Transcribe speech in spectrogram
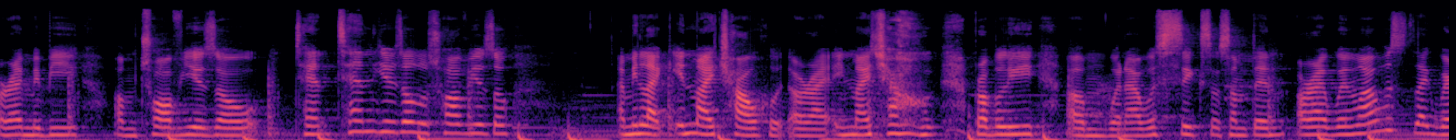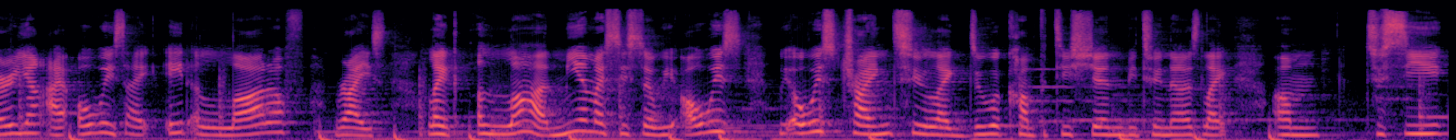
all right, maybe um 12 years old, 10, 10 years old or 12 years old, I mean, like in my childhood, all right, in my childhood, probably um, when I was six or something, all right, when I was like very young, I always I ate a lot of rice, like a lot. Me and my sister, we always we always trying to like do a competition between us, like um to see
